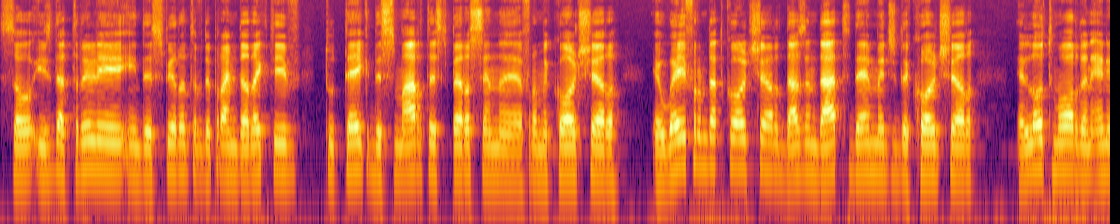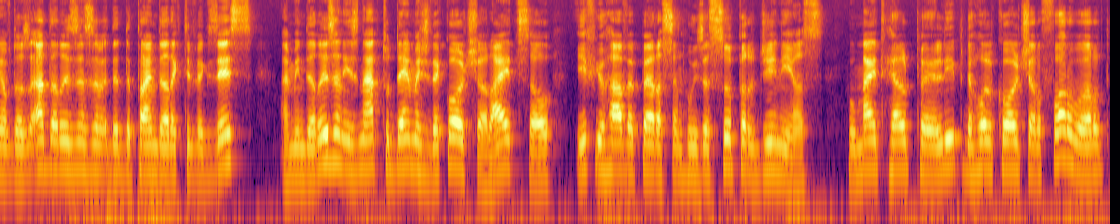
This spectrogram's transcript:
So is that really in the spirit of the Prime Directive to take the smartest person uh, from a culture away from that culture? Doesn't that damage the culture a lot more than any of those other reasons that the prime directive exists. I mean, the reason is not to damage the culture, right? So if you have a person who is a super genius who might help uh, leap the whole culture forward,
